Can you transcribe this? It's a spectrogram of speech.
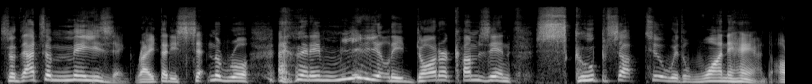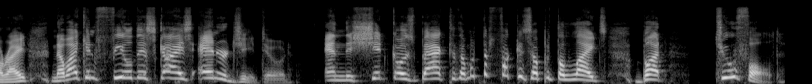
So, that's amazing, right? That he's setting the rule. And then immediately, daughter comes in, scoops up two with one hand, all right? Now, I can feel this guy's energy, dude. And the shit goes back to them. What the fuck is up with the lights? But twofold,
